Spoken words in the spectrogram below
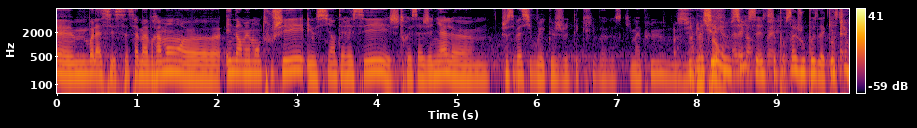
Euh, voilà, ça m'a vraiment euh, énormément touchée et aussi intéressée. Et j'ai trouvé ça génial. Euh, je ne sais pas si vous voulez que je décrive ce qui m'a plu. Ah, si, bien sûr. Ah, c'est pour ça que je vous pose la question.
